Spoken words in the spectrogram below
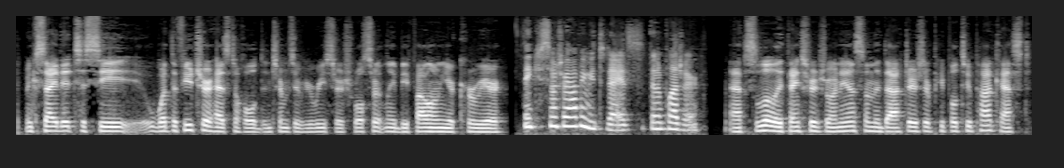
I'm excited to see what the future has to hold in terms of your research. We'll certainly be following your career. Thank you so much for having me today. It's been a pleasure. Absolutely. Thanks for joining us on the Doctors Are People Too podcast.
